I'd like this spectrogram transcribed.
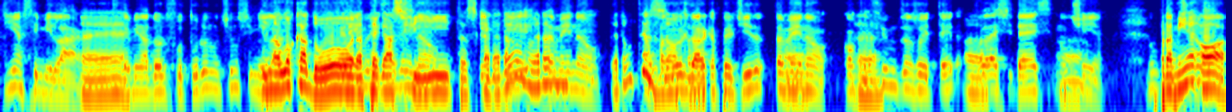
tinha similar. É. Exterminador do Futuro não tinha um similar. na locadora, pegar as também não. fitas, cara, era, ET era, também não. era um tesão. Caçadores da Arca Perdida também É. não. Qualquer É. filme dos anos 80, É. Flashdance, não É. tinha. Não- Pra não mim, é, tinha. ó,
